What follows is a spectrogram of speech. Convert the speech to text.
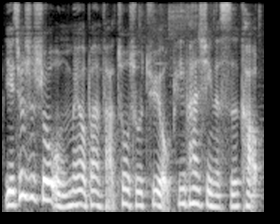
也就是说，我们没有办法做出具有批判性的思考。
